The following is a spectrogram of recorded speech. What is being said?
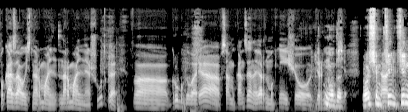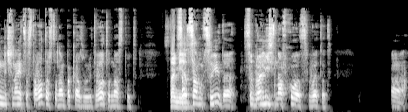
показалась нормаль, нормальная шутка, э, грубо говоря, в самом конце, наверное, мы к ней еще вернемся. В общем, А. фильм, фильм начинается с того, то, что нам показывают. Вот у нас тут Самец. са- самцы, да, собрались на вход в этот а,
